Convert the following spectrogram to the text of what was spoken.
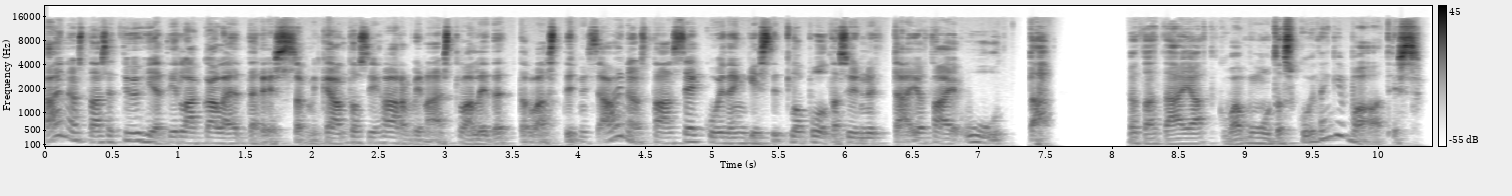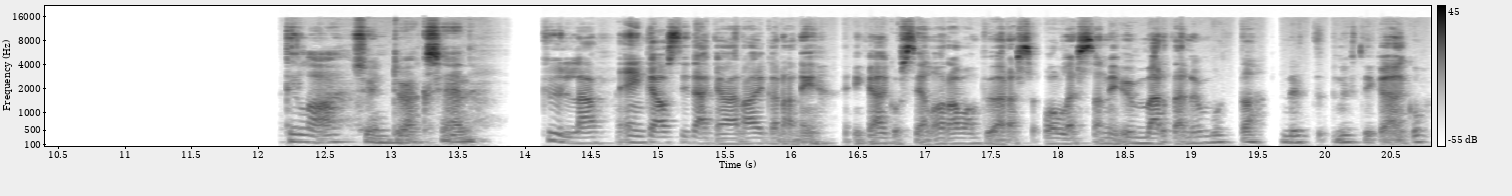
ainoastaan se tyhjä tila kalenterissa, mikä on tosi harvinaista valitettavasti, niin se ainoastaan se kuitenkin sit lopulta synnyttää jotain uutta, jota tämä jatkuva muutos kuitenkin vaatisi. Tilaa syntyäkseen. Kyllä, enkä ole sitäkään aikana niin ikään kuin siellä oravan pyörässä ollessani ymmärtänyt, mutta nyt, nyt ikään kuin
